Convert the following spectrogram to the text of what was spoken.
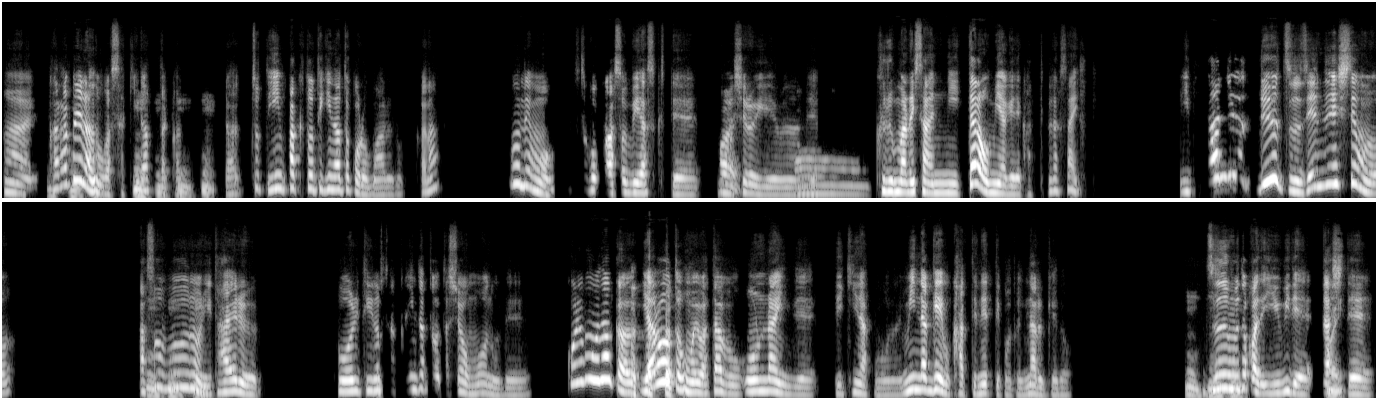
はい。カラベーラの方が先だったからちょっとインパクト的なところもあるのかな。まあでも、すごく遊びやすくて、はい面白いゲームなんで、あー車りさんに行ったらお土産で買ってください。一般流流通全然しても、遊ぶのに耐えるクオリティの作品だと私は思うので、これもなんかやろうと思えば多分オンラインでできなくもない。みんなゲーム買ってねってことになるけど、ズームとかで指で出して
